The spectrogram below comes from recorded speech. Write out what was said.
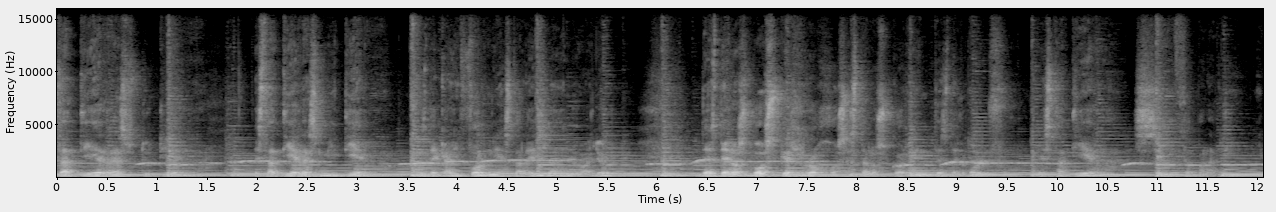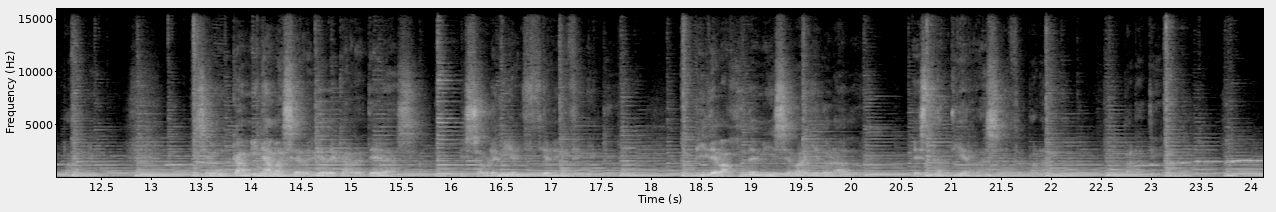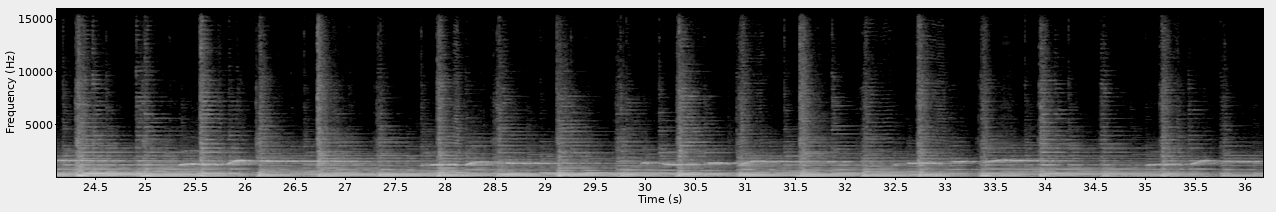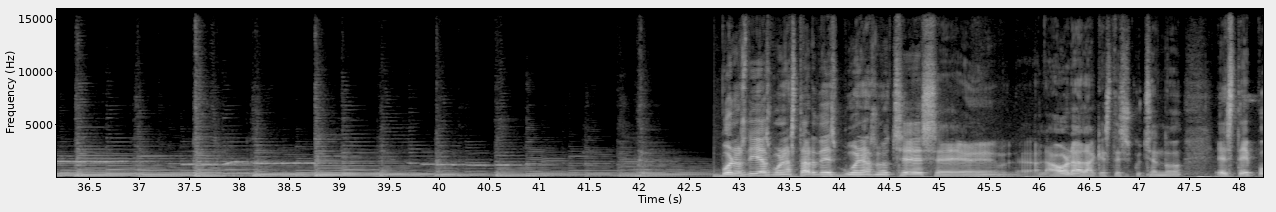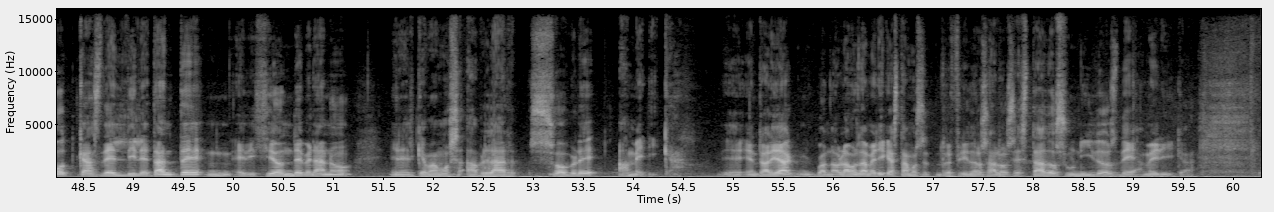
Esta tierra es tu tierra, esta tierra es mi tierra, desde California hasta la isla de Nueva York, desde los bosques rojos hasta los corrientes del Golfo. Esta tierra se hizo para ti y para mí. Según caminaba ese río de carreteras, y sobre mí el cielo infinito. Vi debajo de mí ese valle dorado. Esta tierra se días, buenas tardes, buenas noches, eh, a la hora a la que estés escuchando este podcast del Diletante, mm, edición de verano, en el que vamos a hablar sobre América. Eh, en realidad, cuando hablamos de América, estamos refiriéndonos a los Estados Unidos de América.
